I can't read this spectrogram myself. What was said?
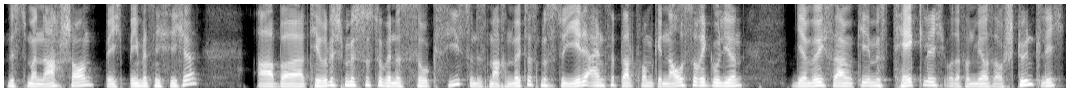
Müsste man nachschauen, bin ich, bin ich mir jetzt nicht sicher. Aber theoretisch müsstest du, wenn du es so siehst und es machen möchtest, müsstest du jede einzelne Plattform genauso regulieren, die dann wirklich sagen, okay, ihr müsst täglich oder von mir aus auch stündlich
